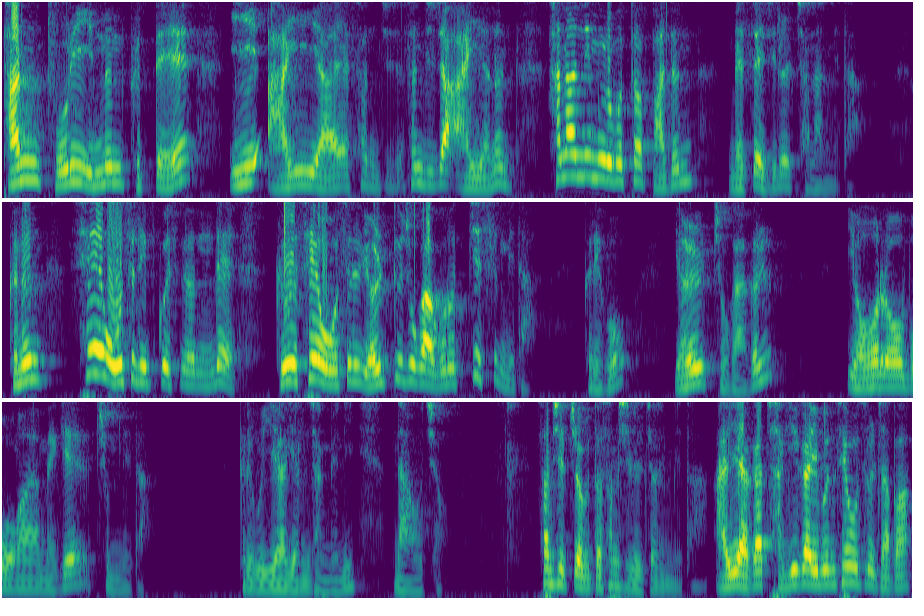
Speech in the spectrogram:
단 둘이 있는 그때에 이 아이야의 선지자, 선지자 아이야는 하나님으로부터 받은 메시지를 전합니다. 그는 새 옷을 입고 있었는데 그 새 옷을 열두 조각으로 찢습니다. 그리고 열 조각을 여로보암에게 줍니다. 그리고 이야기하는 장면이 나오죠. 30절부터 31절입니다. 아이야가 자기가 입은 새 옷을 잡아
